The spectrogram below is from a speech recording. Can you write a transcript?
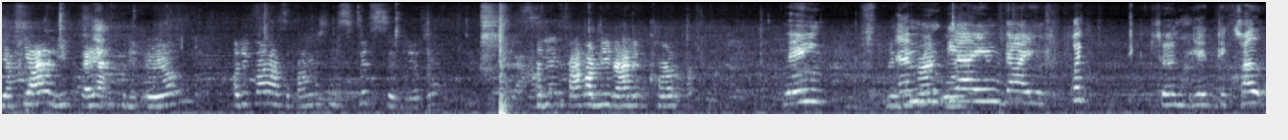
Jeg fjerner lige prikken på dit øre. Og det gør altså bare med sådan en spidserviet. Og det kan bare godt lige være lidt koldt. Nej, Men det gør ikke ondt. jeg er en dejlig frit, så det er koldt.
